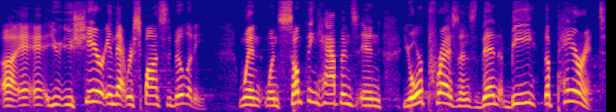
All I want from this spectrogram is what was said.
Uh, you, you share in that responsibility. When, when something happens in your presence, then be the parent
